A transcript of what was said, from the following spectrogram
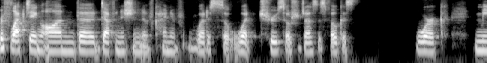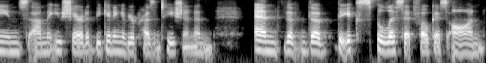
reflecting on the definition of kind of what is so what true social justice focused work means um, that you shared at the beginning of your presentation and and the the the explicit focus on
